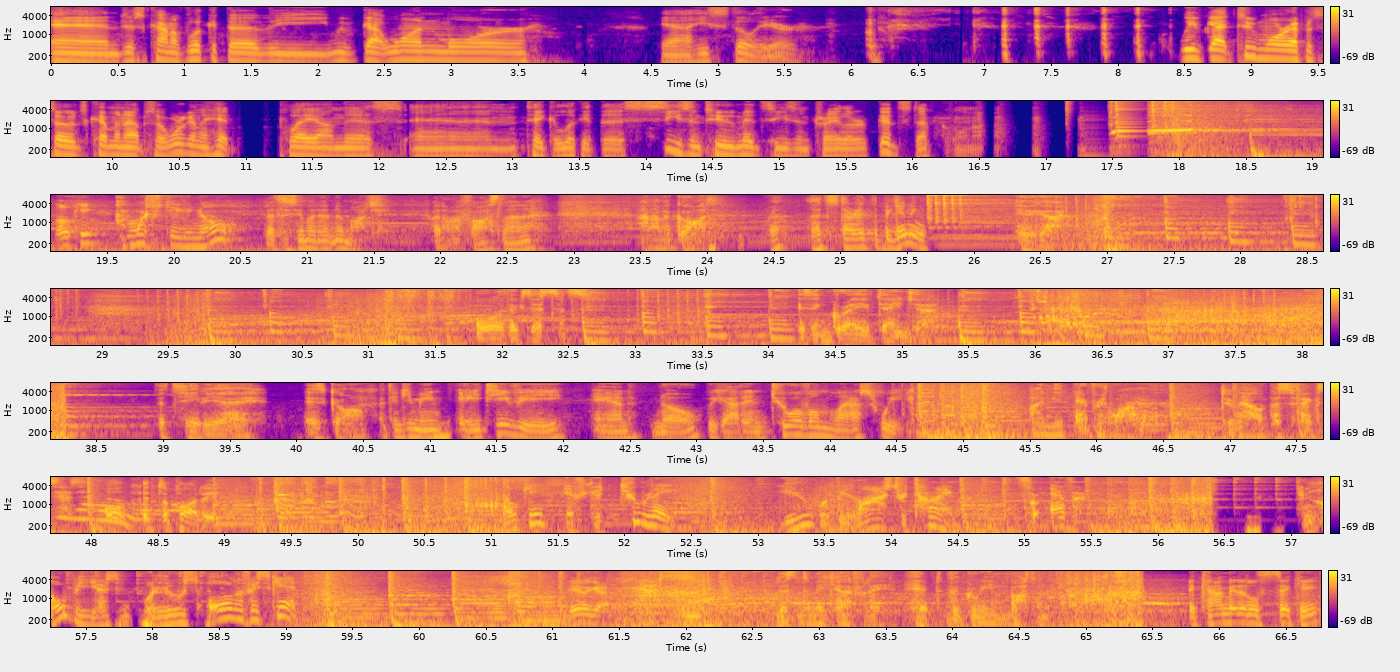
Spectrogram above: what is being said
and just kind of look at the the. We've got one more. Yeah, he's still here. We've got two more episodes coming up, so we're gonna hit play on this and take a look at the season two mid season trailer. Good stuff going on. Loki, how much do you know? Let's assume I don't know much, but I'm a fast learner and I'm a god. Well, let's start at the beginning. Here we go. All of existence is in grave danger. The TVA is gone. I think you mean ATV, and no, we got in two of them last week. I need everyone to help us fix it. Oh, it's a party. Loki, if you're too late, you will be lost to time forever. And Mobius will lose all of his skin. Here we go. Listen to me carefully. Hit the green button. It can be a little sticky.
